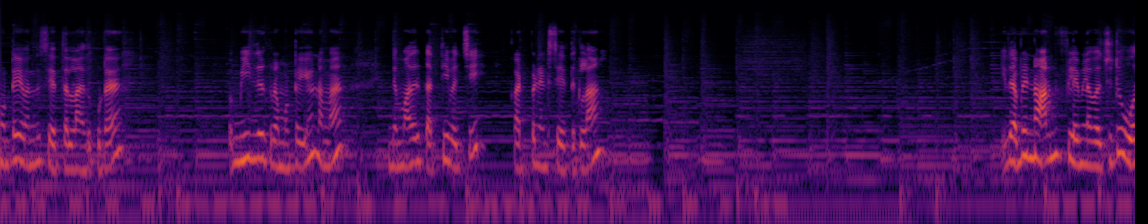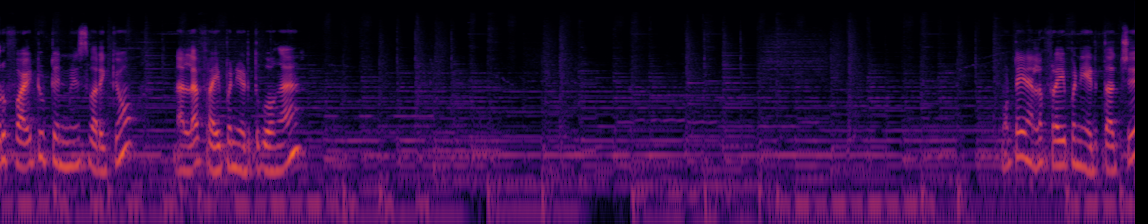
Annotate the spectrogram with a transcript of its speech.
முட்டையை வந்து சேர்த்துடலாம் இது கூட. இப்போ மீதி இருக்கிற முட்டையும் நம்ம இந்த மாதிரி கத்தி வச்சு கட் பண்ணிட்டு சேர்த்துக்கலாம். இது அப்படியே நார்மல் ஃப்ளேமில் வச்சுட்டு ஒரு ஃபைவ் டு டென் மினிட்ஸ் வரைக்கும் நல்லா ஃப்ரை பண்ணி எடுத்துக்கோங்க. முட்டையை நல்லா ஃப்ரை பண்ணி எடுத்தாச்சு.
